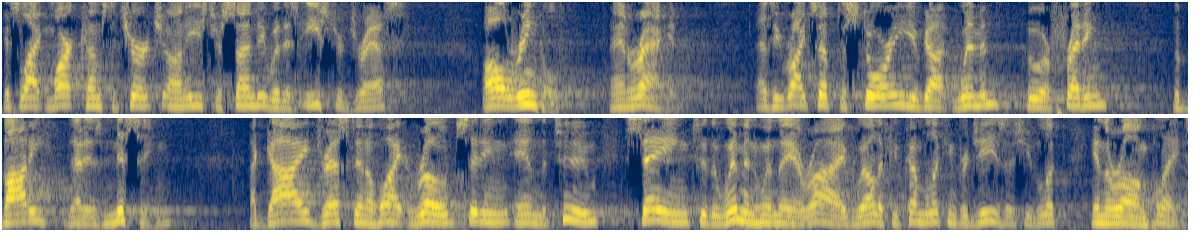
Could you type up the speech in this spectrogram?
It's like Mark comes to church on Easter Sunday with his Easter dress all wrinkled and ragged. As he writes up the story, you've got women who are fretting the body that is missing, a guy dressed in a white robe sitting in the tomb saying to the women when they arrived, Well, if you've come looking for Jesus, you've looked in the wrong place.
